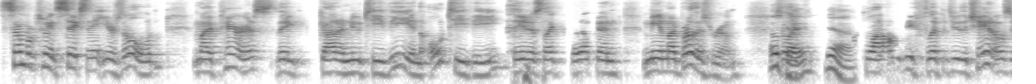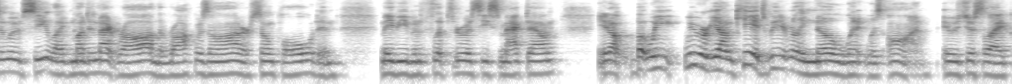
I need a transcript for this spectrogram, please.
somewhere between six and eight years old. My parents they got a new TV, and the old TV they just like put up in me and my brother's room. Okay, so like, yeah. While we'd be flipping through the channels, and we would see like Monday Night Raw, and The Rock was on, or Stone Cold, and maybe even flip through and see SmackDown. You know, but we we were young kids. We didn't really know when it was on. It was just like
